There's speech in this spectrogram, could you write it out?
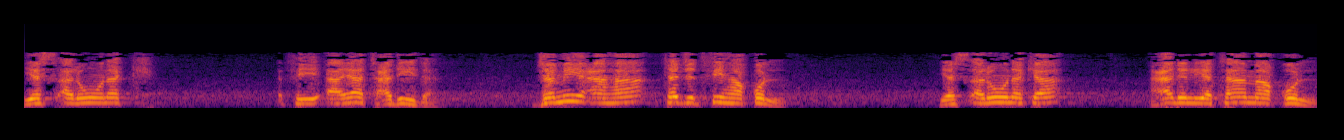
يسألونك في آيات عديدة جميعها تجد فيها قل. يسألونك عن اليتامى قل.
